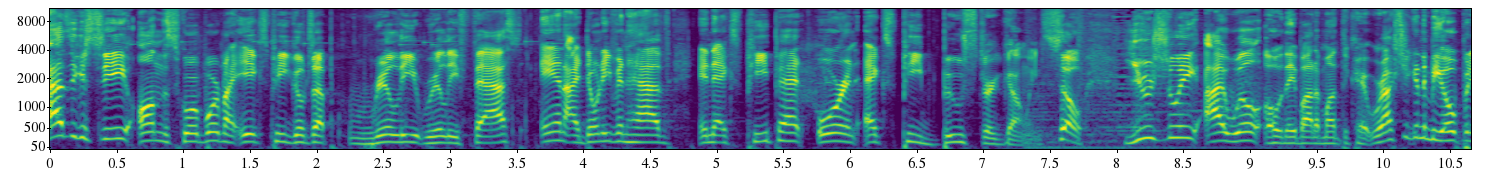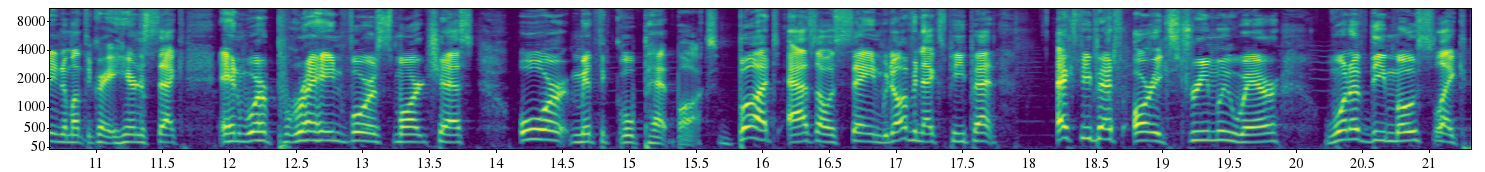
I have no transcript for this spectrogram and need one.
as you can see on the scoreboard, my EXP goes up really, really fast, and I don't even have an XP pet or an XP booster going. So usually I will... Oh, they bought a monthly crate. We're actually going to be opening a monthly crate here in a sec, and we're for a smart chest or mythical pet box. But as I was saying, we don't have an XP pet. XP pets are extremely rare. One of the most like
